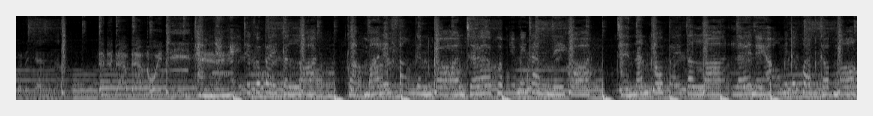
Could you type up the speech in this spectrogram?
คนในใจมันอะ That, that, that boy DJ. ทำยังไงเธอก็ไปตลอดก ลับมาแล้วฟังกันก่อน เธอผมยังไม่ทันได้กอดเธอนั้นเข้าไปตลอด เลยในห้องไมีแต่ควันกับมอก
